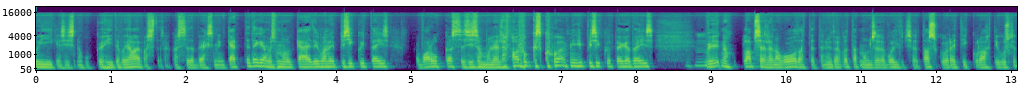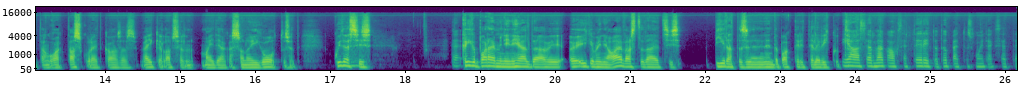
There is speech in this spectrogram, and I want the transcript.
õige siis nagu köhida või aevastada, kas seda peaksime kätte tegema, siis mul käed juba neid pisikuid täis varukasse, siis on mul jälle varukas kogu aeg mingi pisikutega täis mm. -hmm. või noh, lapsele nagu oodata, et ta nüüd võtab mul selle, voldib selle taskurätiku lahti, kuskilt on kogu aeg taskurätt kaasas. väikelapsel, ma ei tea, kas on õige ootus, et kuidas siis kõige paremini nii-öelda või õigemini aevastada, et siis piirata nende bakterite levikut. ja see on väga aktsepteeritud õpetus muideks, et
